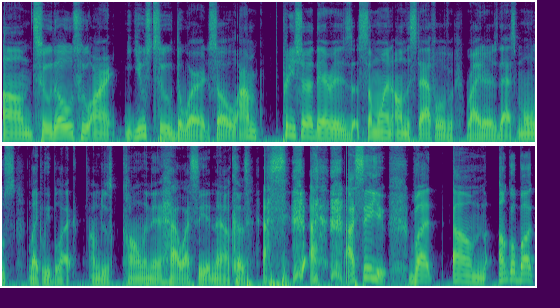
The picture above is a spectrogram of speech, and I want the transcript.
um, to those who aren't used to the word. So I'm pretty sure there is someone on the staff of writers that's most likely black. I'm just calling it how I see it now because I, see, I, I see you. But um, Uncle Buck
